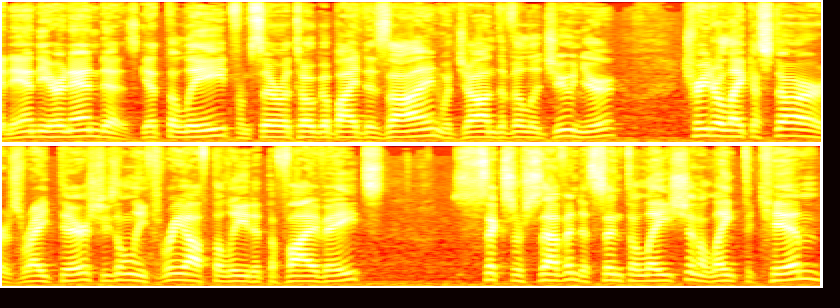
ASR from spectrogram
and Andy Hernandez get the lead from Saratoga by design with John Davila Jr. Treat her like a stars right there. She's only three off the lead at the five eights. Six or seven to Scintillation, a length to Kim.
